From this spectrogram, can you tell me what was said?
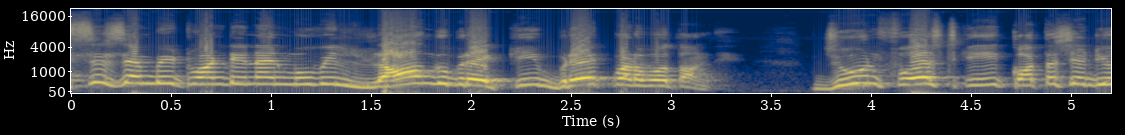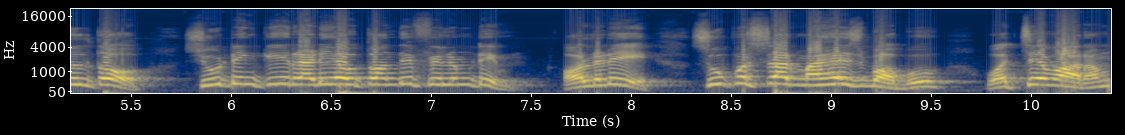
SSMB twenty nine movie long బ్రేక్కి బ్రేక్ పడబోతోంది. జూన్ ఫస్ట్కి కొత్త షెడ్యూల్తో షూటింగ్కి రెడీ అవుతోంది film team already super star Mahesh Babu వచ్చే వారం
